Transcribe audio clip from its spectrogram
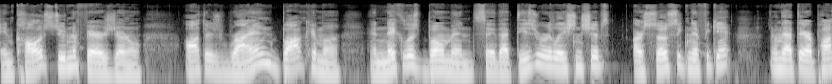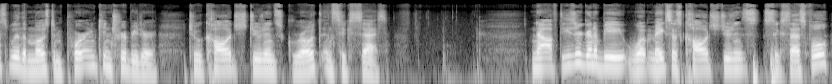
in College Student Affairs Journal, authors Ryan Bronkema and Nicholas Bowman say that these relationships are so significant and that they are possibly the most important contributor to a college student's growth and success. Now, if these are going to be what makes us college students successful,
